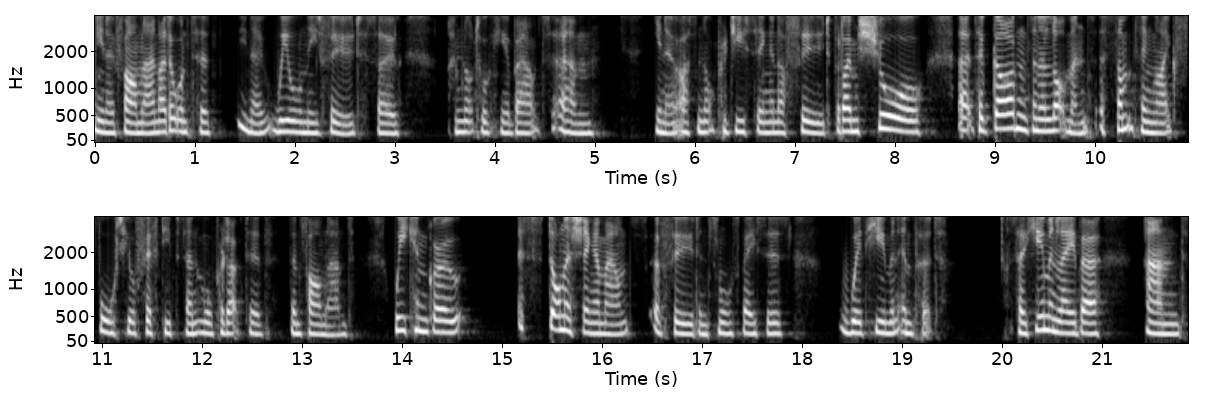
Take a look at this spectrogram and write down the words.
you know, farmland. I don't want to, you know, we all need food, so I'm not talking about, um, you know, us not producing enough food. But I'm sure, uh, so gardens and allotments are something like 40 or 50 percent more productive than farmland. We can grow astonishing amounts of food in small spaces with human input. So human labor and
